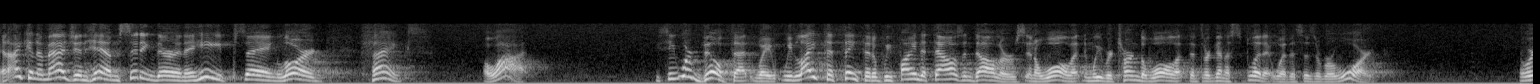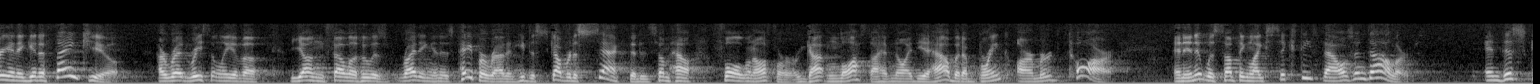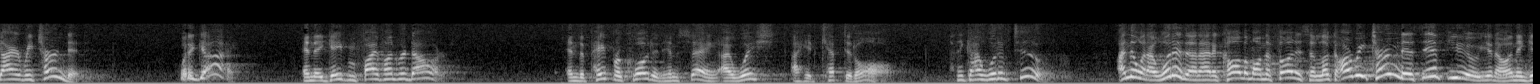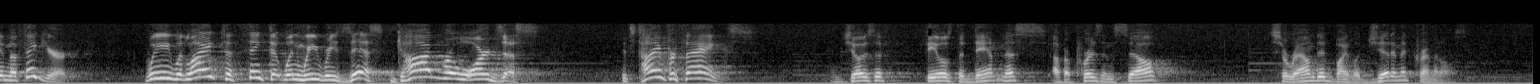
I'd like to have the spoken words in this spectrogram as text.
And I can imagine him sitting there in a heap saying, Lord, thanks a lot. You see, we're built that way. We like to think that if we find $1,000 in a wallet and we return the wallet, that they're going to split it with us as a reward. We're going to get a thank you. I read recently of a young fellow who was writing in his paper route, and he discovered a sack that had somehow fallen off or gotten lost, I have no idea how, but a Brink armored car. And in it was something like $60,000. And this guy returned it. What a guy. And they gave him $500. And the paper quoted him saying, I wish I had kept it all. I think I would have too. I know what I would have done. I'd have called them on the phone and said, look, I'll return this if you, you know, and then give them a figure. We would like to think that when we resist, God rewards us. It's time for thanks. And Joseph feels the dampness of a prison cell surrounded by legitimate criminals.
